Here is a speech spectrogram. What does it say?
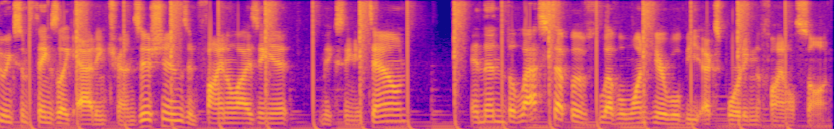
doing some things like adding transitions and finalizing it, mixing it down. And then the last step of level one here will be exporting the final song.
